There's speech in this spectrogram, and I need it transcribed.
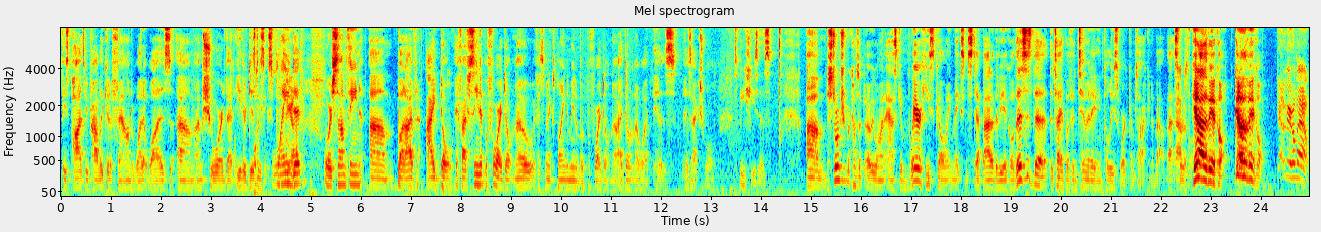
these pods, we probably could have found what it was. Um, I'm sure that either Disney's explained it or something. Um, but I've I don't if I've seen it before, I don't know if it's been explained to me in a book before. I don't know. I don't know what his his actual species is. Um, the stormtrooper comes up to Obi Wan, asks him where he's going, makes him step out of the vehicle. This is the the type of intimidating police work I'm talking about. That sort Absolutely. of get out of the vehicle, get out of the vehicle, get out of the vehicle now.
